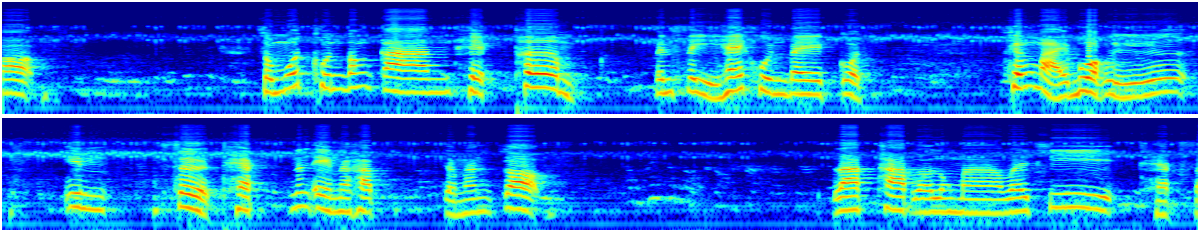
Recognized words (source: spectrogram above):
ก็ สมมุติคุณต้องการเทคเพิ่มเป็นสี่ให้คุณไปกดเครื่องหมายบวกหรือ insert tab นั่นเองนะครับ จากนั้นก็ลากภาพเราลงมาไว้ที่แท็กส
